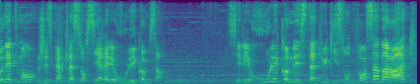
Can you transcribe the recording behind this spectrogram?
Honnêtement, j'espère que la sorcière, elle est roulée comme ça. si elle est roulée comme les statues qui sont devant sa baraque.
